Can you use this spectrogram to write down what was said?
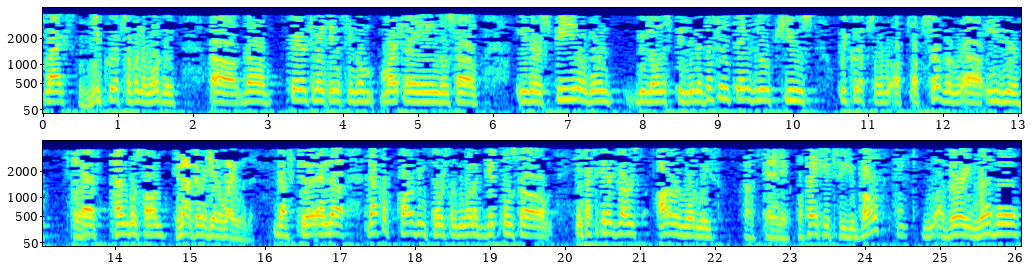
flags, mm-hmm. you could observe on the roadway. Uh, the failure to maintain a single marked lane, those uh, either speeding or going below the speed limit, those little things, the little cues, we could observe observe uh, easier so as time goes on. You're not going to get away with it. That's true, and uh, that's a part of enforcement. We want to get those uh, intoxicated drivers out of the roadways. Outstanding. Well, thank you to you both. Thank you. A very noble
